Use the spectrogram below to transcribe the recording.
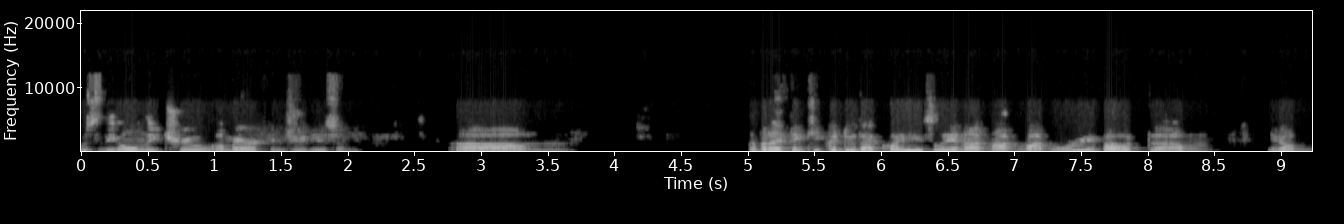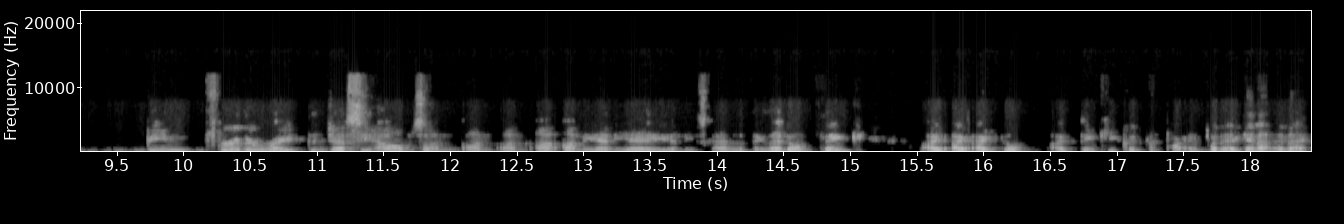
was the only true American Judaism. Um, but I think he could do that quite easily and not not not worry about um, you know being further right than Jesse Helms on on on on the NEA and these kinds of things. I don't think I I, I don't I think he could but again and I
